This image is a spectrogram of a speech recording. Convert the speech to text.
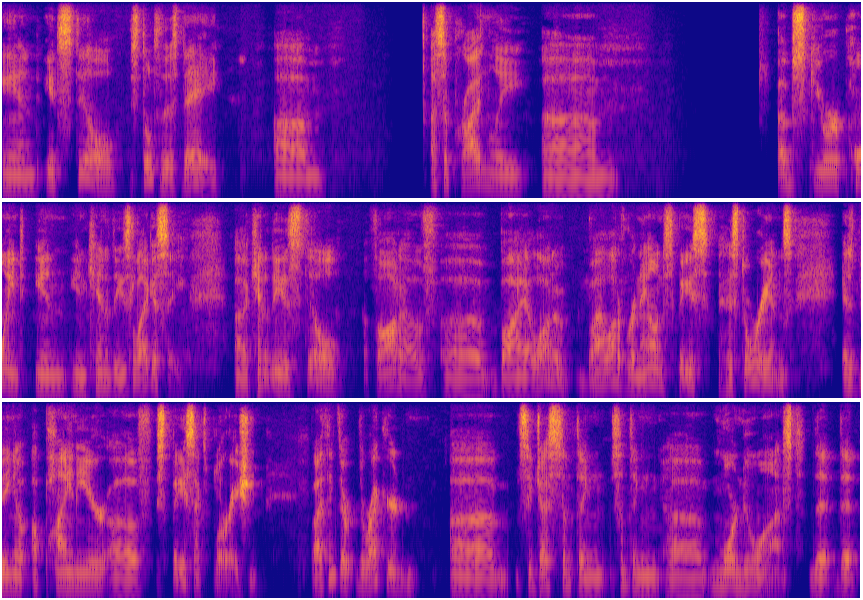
and it's still still to this day um, a surprisingly um, obscure point in in Kennedy's legacy. Uh, Kennedy is still thought of uh, by a lot of by a lot of renowned space historians as being a, a pioneer of space exploration. But I think the, the record uh, suggests something something uh, more nuanced that that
